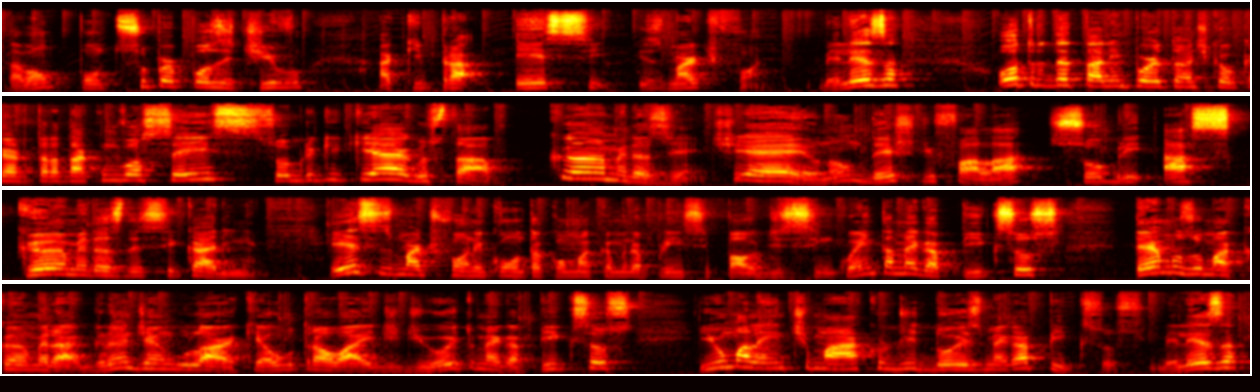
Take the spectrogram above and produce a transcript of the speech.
tá bom? Ponto super positivo aqui para esse smartphone, beleza? Outro detalhe importante que eu quero tratar com vocês sobre o que, que é, Gustavo? Câmeras, gente. É, eu não deixo de falar sobre as câmeras desse carinha. Esse smartphone conta com uma câmera principal de 50 megapixels, temos uma câmera grande angular que é ultra wide de 8 megapixels e uma lente macro de 2 megapixels, beleza?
